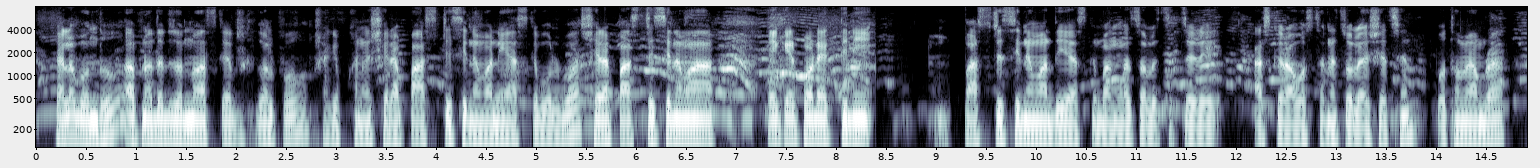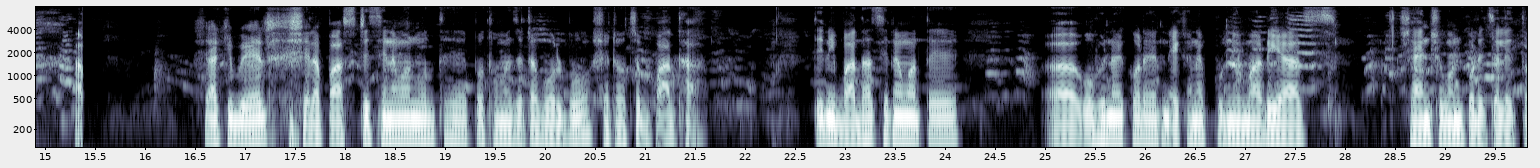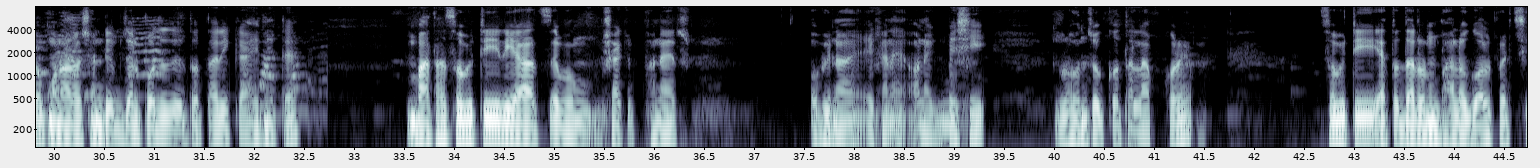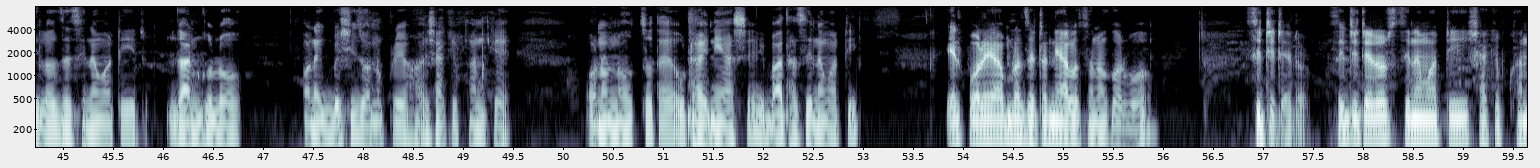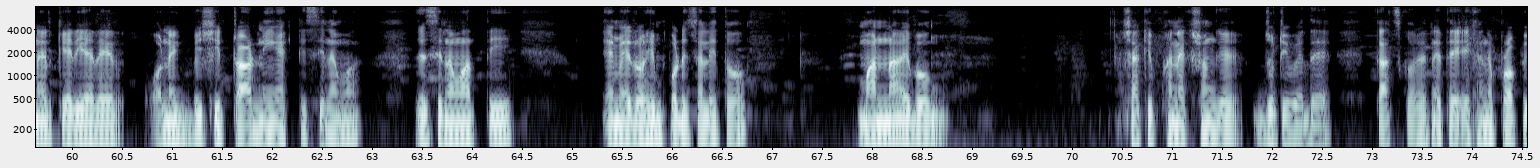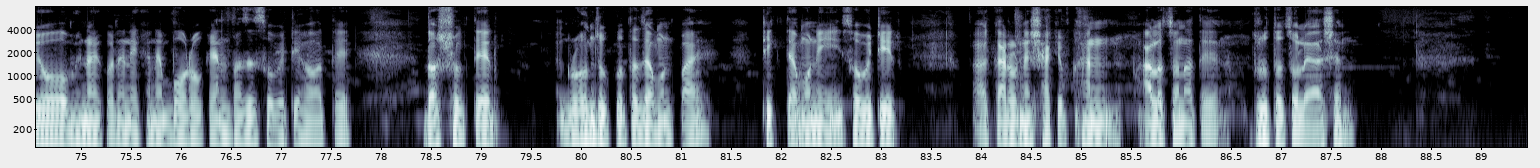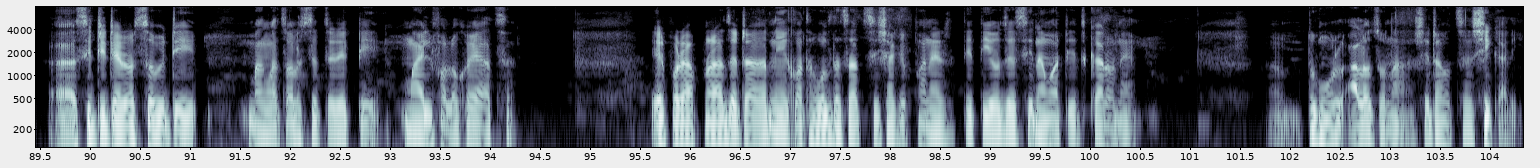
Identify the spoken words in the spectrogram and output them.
Hello বন্ধু, আপনাদের জন্য আজকের গল্প শাকিব খানের সেরা পাঁচটি সিনেমা নিয়ে আজকে বলব। সেরা পাঁচটি সিনেমা, একের পর এক তিনি পাঁচটি সিনেমা দিয়ে আজকে বাংলা চলচ্চিত্রের আজকের অবস্থানে চলে এসেছেন। প্রথমে আমরা শাকিবের সেরা পাঁচটি সিনেমার মধ্যে প্রথমে যেটা বলব, সেটা হচ্ছে বাধা। তিনি বাধা সিনেমাতে অভিনয় করেন এখানে পূর্ণিমা রিয়াজ শাহিন সুমন পরিচালিত মনোয়ার হোসেন ডিপজল প্রযোজিত তারই কাহিনীতে বাধা ছবিটি রিয়াজ এবং শাকিব খানের অভিনয় এখানে অনেক বেশি গ্রহণযোগ্যতা লাভ করে। ছবিটি এত দারুণ ভালো গল্পের ছিল যে সিনেমাটির গানগুলো অনেক বেশি জনপ্রিয় হয়। শাকিব খানকে অনন্য উচ্চতায় উঠাই নিয়ে আসে এই বাধা সিনেমাটি। এরপরে আমরা যেটা নিয়ে আলোচনা করব সিটি টেরর সিটি টেরর সিনেমাটি শাকিব খানের ক্যারিয়ারের অনেক বেশি টার্নিং একটি সিনেমা যে সিনেমাটি এম এ রহিম পরিচালিত। মান্না এবং শাকিব খান একসঙ্গে জুটি বেঁধে কাজ করেন। এতে এখানে প্রপিও অভিনয় করেন, এখানে বড় ক্যানভাসে ছবিটি হওয়াতে দর্শকদের গ্রহণযোগ্যতা যেমন পায়, ঠিক তেমনই ছবিটির কারণে শাকিব খান আলোচনাতে দ্রুত চলে আসেন। সিটি টেরর ছবিটি বাংলা চলচ্চিত্রের একটি মাইল ফলক হয়ে আছে। এরপরে আপনারা যেটা নিয়ে কথা বলতে চাচ্ছি, শাকিব খানের তৃতীয় যে সিনেমাটির কারণে তুমুল আলোচনা, সেটা হচ্ছে শিকারী।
